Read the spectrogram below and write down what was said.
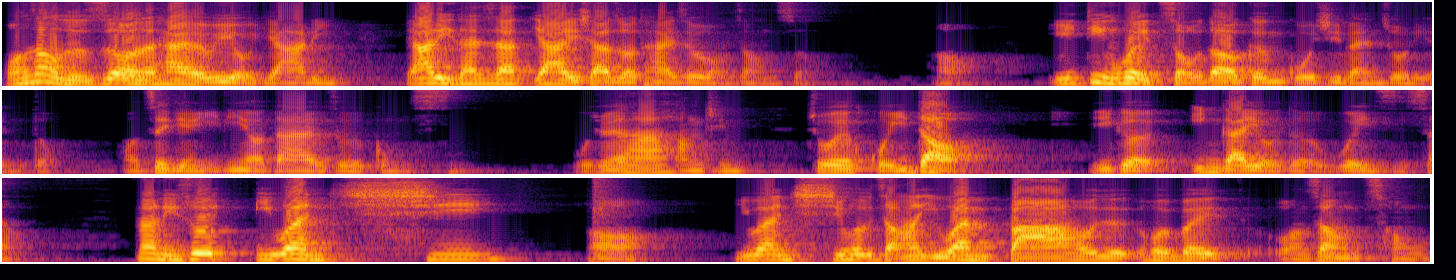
往上走之后呢，它还会有压力，压力，但是它压一下之后，它还是会往上走哦，一定会走到跟国际盘做联动哦。这点一定要大家有这个共识。我觉得它行情就会回到。一个应该有的位置上，那你说一万七哦，一万七会不会涨到一万八，或者会不会往上冲？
